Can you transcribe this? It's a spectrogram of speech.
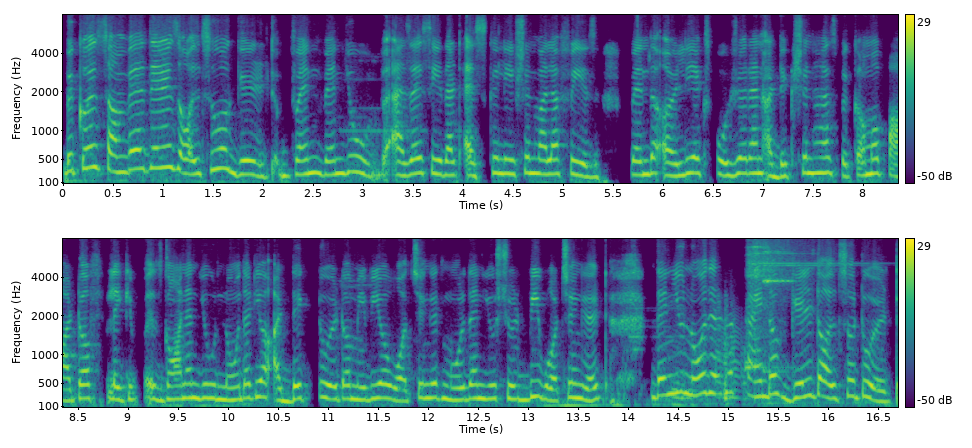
because somewhere there is also a guilt when when you as i say that escalation wala phase when the early exposure and addiction has become a part of like it is gone and you know that you're addicted to it or maybe you're watching it more than you should be watching it then you know there's a kind of guilt also to it.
